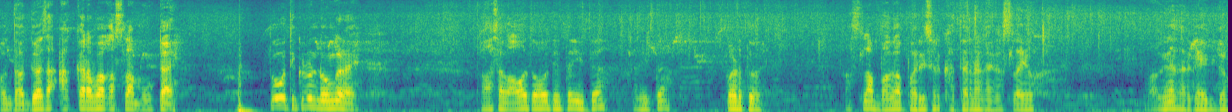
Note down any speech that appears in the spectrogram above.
पण धबधब्याचा आकार भाग कसला मोठा आहे. तो तिकडून डोंगर आहे. तो असा वावत वावत येतं इथं आणि इथं पडतोय. असला बघा परिसर खतरनाक आहे कसला यो. बघण्यासारखा एकदम.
